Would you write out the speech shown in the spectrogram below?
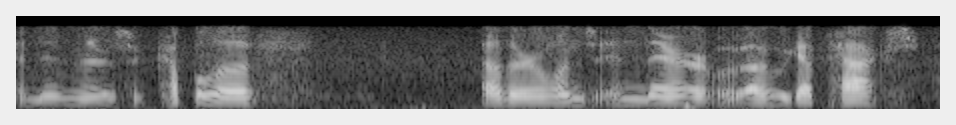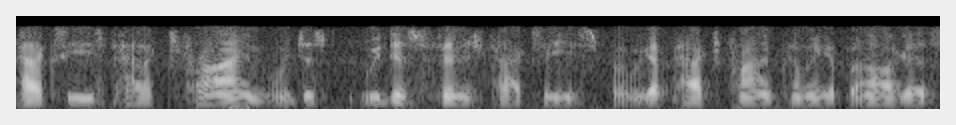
and then there's a couple of other ones in there. Uh, we got PAX, PAX East, PAX Prime. We just we just finished PAX East, but we got PAX Prime coming up in August.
